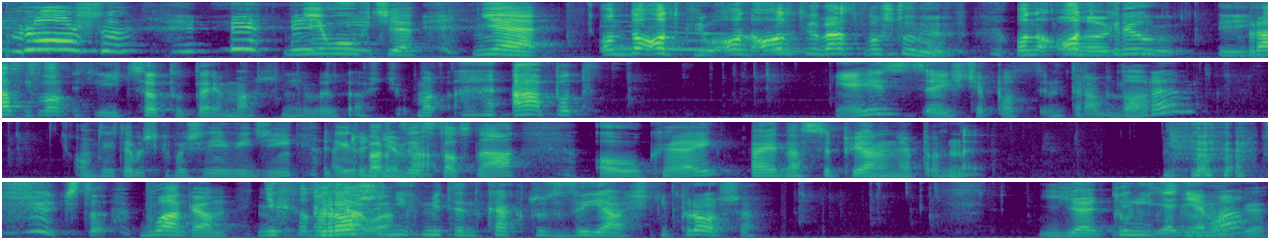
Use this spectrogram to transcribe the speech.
Proszę! Nie mówcie! Nie! On to odkrył, on odkrył Bractwo Szczurów! On odkrył I, Bractwo... I, I co tutaj masz, niby gościu? A, pod... Nie jest zejście pod tym trapdorem? On tej tabliczki po nie widzi, a jest bardzo istotna. Okej. Tajna sypialnia pewne. Czy to... Błagam, niech to Proszę, działa. niech mi ten kaktus wyjaśni, proszę. Ja, Tu nic ja nie, nie mogę.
